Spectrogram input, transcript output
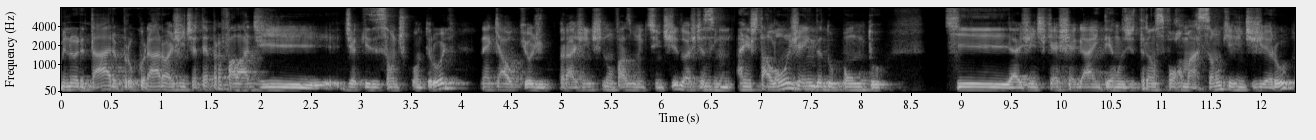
minoritário, procuraram a gente até para falar de, de aquisição de controle, né, que é algo que hoje para a gente não faz muito sentido. Acho que assim, uhum. a gente está longe ainda do ponto que a gente quer chegar em termos de transformação que a gente gerou.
